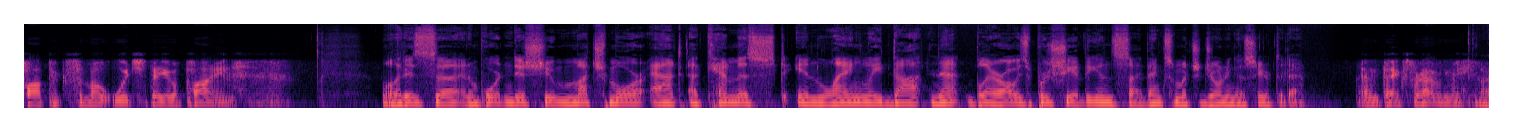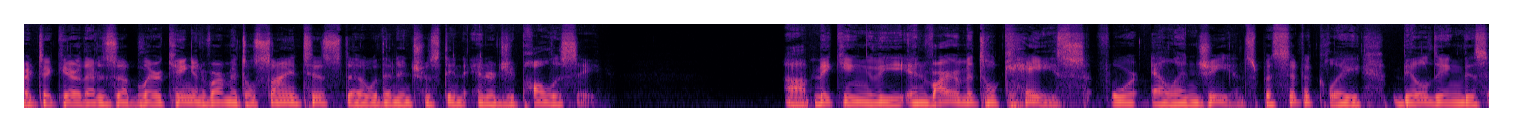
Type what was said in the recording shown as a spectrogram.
topics about which they opine. Well, it is uh, an important issue. Much more at a chemist in Langley.net. Blair, always appreciate the insight. Thanks so much for joining us here today. And thanks for having me. All right, take care. That is uh, Blair King, an environmental scientist uh, with an interest in energy policy uh, making the environmental case for LNG and specifically building this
